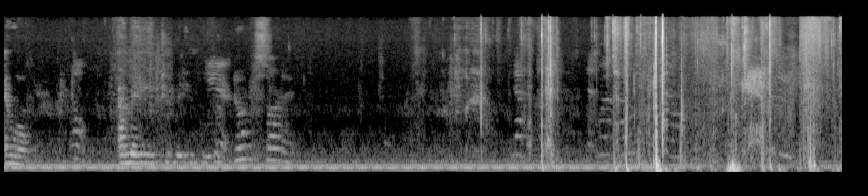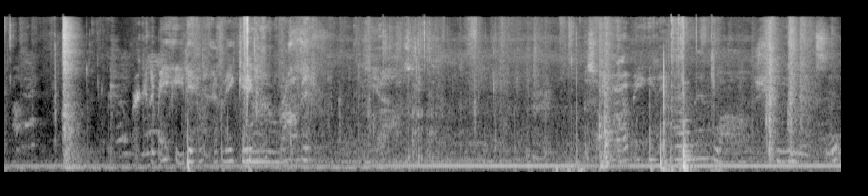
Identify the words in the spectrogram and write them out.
And well, I made a YouTube video. Don't start it. they gave her ramen. Yeah. So I'll be eating ramen while she makes it.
